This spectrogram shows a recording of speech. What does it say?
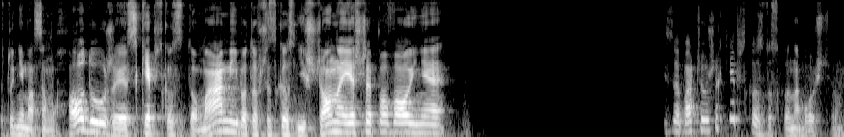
że tu nie ma samochodu, że jest kiepsko z domami, bo to wszystko zniszczone jeszcze po wojnie. I zobaczył, że kiepsko z doskonałością.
